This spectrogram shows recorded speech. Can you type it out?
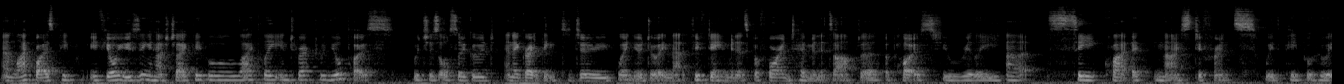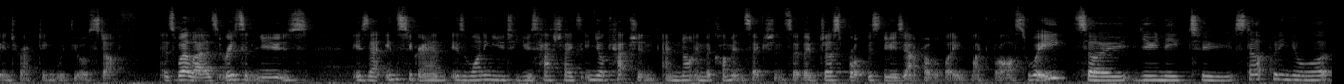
and likewise, people if you're using a hashtag, people will likely interact with your posts which is also good and a great thing to do when you're doing that 15 minutes before and 10 minutes after a post. You'll really uh, see quite a nice difference with people who are interacting with your stuff. As well as recent news is that Instagram is wanting you to use hashtags in your caption and not in the comment section. So they've just brought this news out probably like last week. So you need to start putting your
